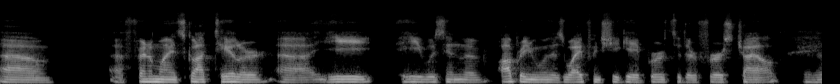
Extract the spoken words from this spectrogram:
um, a friend of mine, Scott Taylor. Uh, he he was in the operating room with his wife when she gave birth to their first child. Mm-hmm.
